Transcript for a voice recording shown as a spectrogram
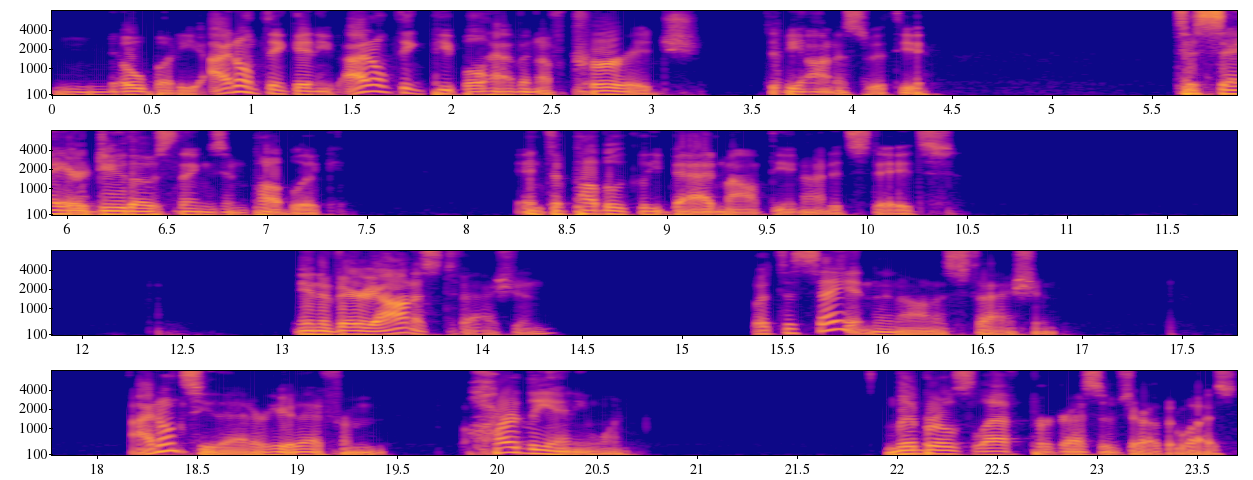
Nobody. I don't think any I don't think people have enough courage, to be honest with you, to say or do those things in public and to publicly badmouth the United States in a very honest fashion, but to say it in an honest fashion. I don't see that or hear that from hardly anyone. Liberals, left, progressives, or otherwise.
